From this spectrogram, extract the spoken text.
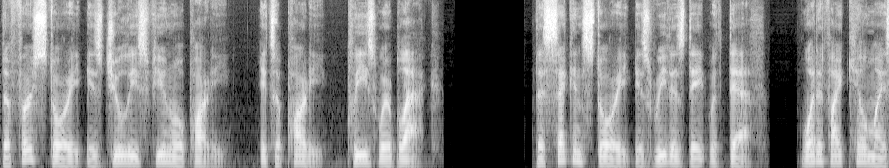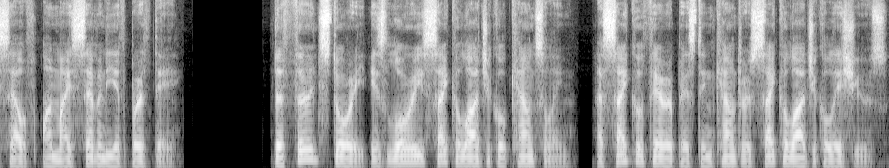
The first story is Julie's funeral party, it's a party, please wear black. The second story is Rita's date with death, what if I kill myself on my 70th birthday? The third story is Lori's psychological counseling, a psychotherapist encounters psychological issues.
